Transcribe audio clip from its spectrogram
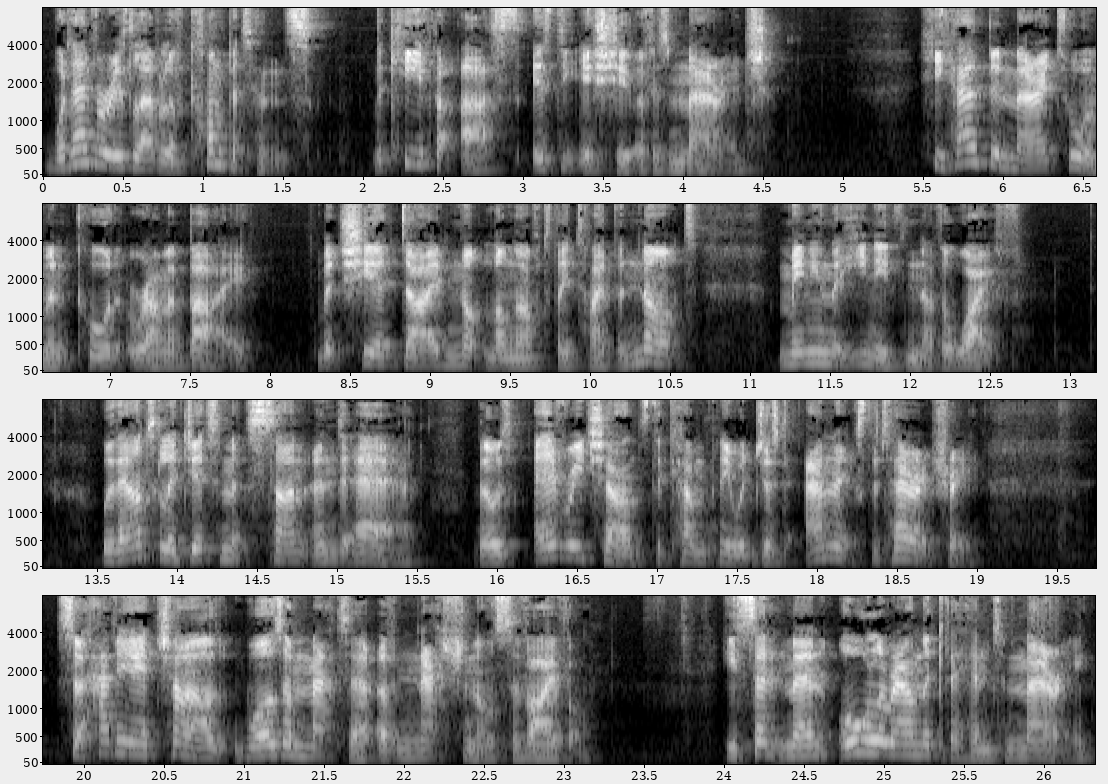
Whatever his level of competence, the key for us is the issue of his marriage. He had been married to a woman called Ramabai, but she had died not long after they tied the knot, meaning that he needed another wife. Without a legitimate son and heir, there was every chance the company would just annex the territory, so having a child was a matter of national survival. He sent men all around the for him to marry,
